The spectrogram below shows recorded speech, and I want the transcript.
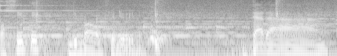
positif di bawah video ini. Dadah!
